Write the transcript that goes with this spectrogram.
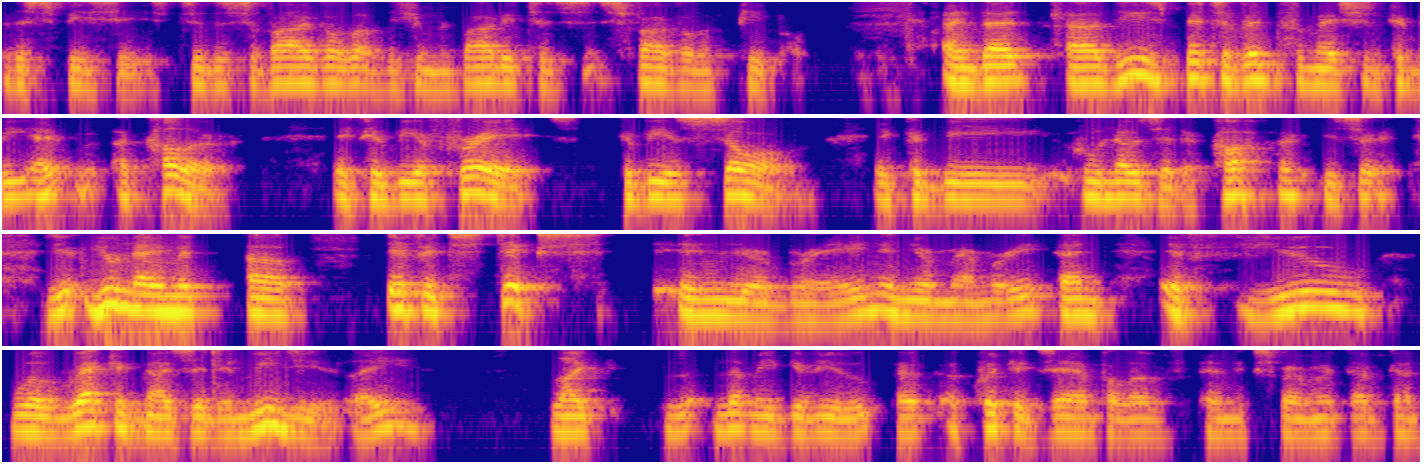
the species, to the survival of the human body, to the survival of people. And that uh, these bits of information could be a, color, it could be a phrase, it could be a song, it could be, who knows it, a car, it's a, you, you name it. Uh, if it sticks in your brain, in your memory, and if you will recognize it immediately, like let me give you a, a, quick example of an experiment I've done.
